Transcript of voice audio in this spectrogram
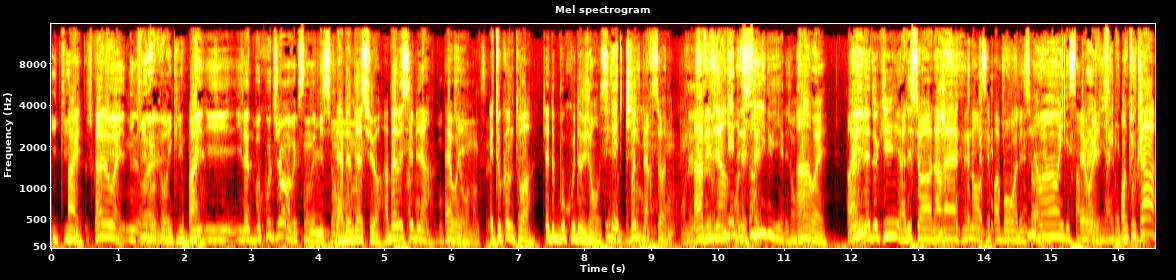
Il clean. Ouais. Je crois Ouais, ouais. qu'il- Il clean ouais. encore, il clean. Ouais. Il, il- il aide beaucoup de gens avec son émission. Eh bien, bien sûr. Ah ben c'est Vraiment bien. beaucoup, beaucoup Eh gens, Et tout comme toi, tu as de beaucoup de gens aussi, Il de bonnes personnes. On- on essaie. Ah Vivien, on essaie. Les gens Hein, il est de qui? Alisson, arrête. Mais non, c'est pas bon, Alisson. Non, il est sympa. Eh oui. Vivien, il est En tout cas,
